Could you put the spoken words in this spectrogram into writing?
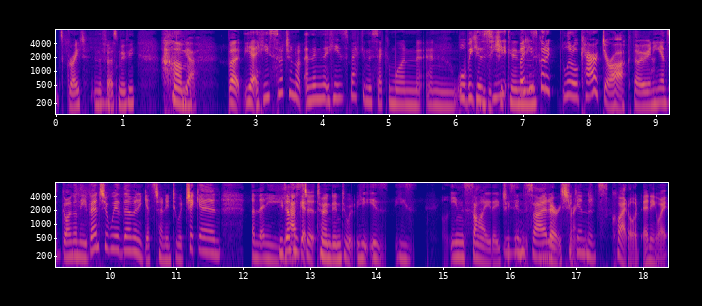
it's great in the first movie um Yeah. But yeah he's such an odd and then he's back in the second one and Well, because he's a he, chicken but he's got a little character arc though, and he ends up going on the adventure with them, and he gets turned into a chicken, and then he, he doesn't get to. turned into it he is he's inside a chicken He's inside a chicken. strange. It's quite odd. Anyway,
